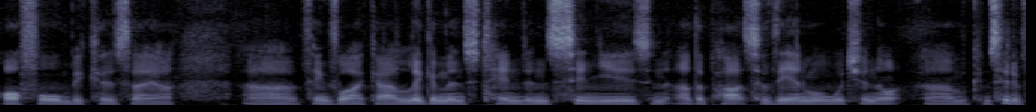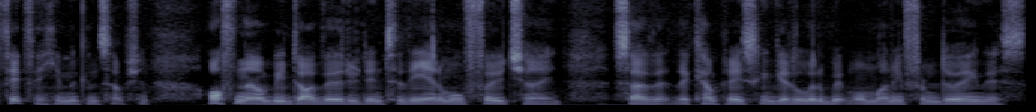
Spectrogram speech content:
offal, because they are uh, things like uh, ligaments, tendons, sinews, and other parts of the animal which are not um, considered fit for human consumption, often they'll be diverted into the animal food chain so that the companies can get a little bit more money from doing this.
